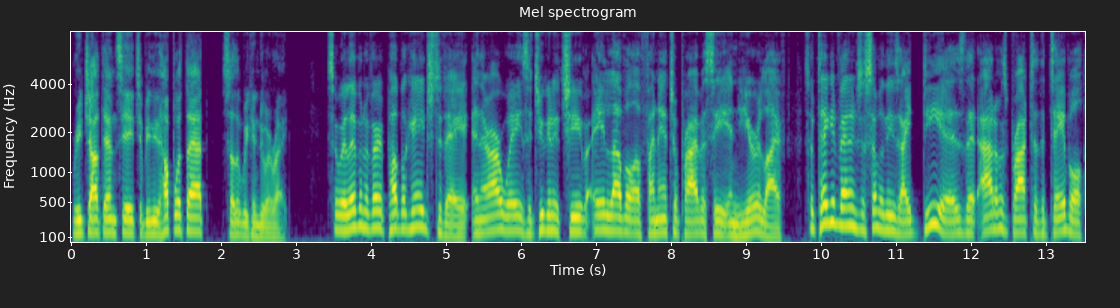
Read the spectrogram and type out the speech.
reach out to NCH if you need help with that so that we can do it right. So we live in a very public age today, and there are ways that you can achieve a level of financial privacy in your life. So take advantage of some of these ideas that Adam's brought to the table.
